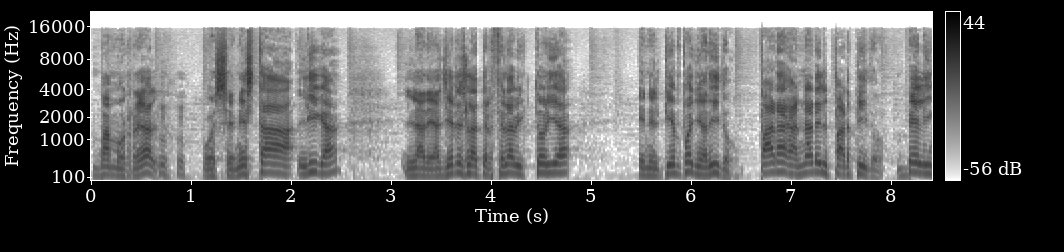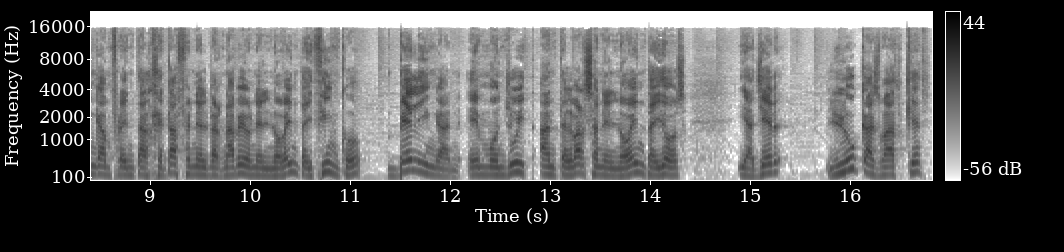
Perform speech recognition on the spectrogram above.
vamos real. Pues en esta liga, la de ayer es la tercera victoria en el tiempo añadido para ganar el partido. Bellingham frente al Getafe en el Bernabéu en el 95, Bellingham en Montjuic ante el Barça en el 92 y ayer Lucas Vázquez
